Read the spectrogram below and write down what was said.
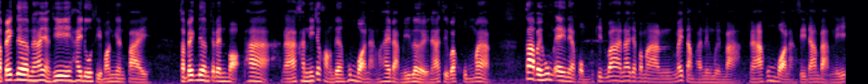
สเปคเดิมนะฮะอย่างที่ให้ดูสีบอลเงินไปสเปคเดิมจะเป็นเบาะผ้านะคันนี้เจ้าของเดิมหุ้มเบาะหนังมาให้แบบนี้เลยนะถือว่าคุ้มมาก ถ้าไปหุ้มเองเนี่ยผมคิดว่าน่าจะประมาณไม่ต่ำกว่าหนึ่งหมื่นบาทนะฮะหุ้มเบาะหนังสีดำแบบนี้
